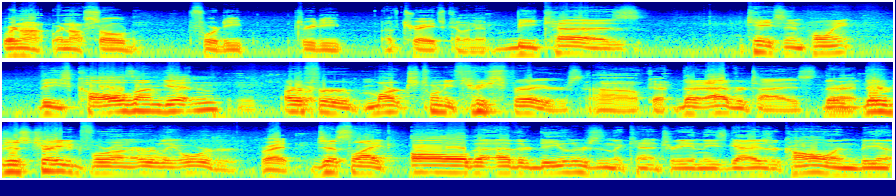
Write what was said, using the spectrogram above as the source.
We're not we're not sold four deep, three deep of trades coming in. because case in point, these calls I'm getting are for March 23 sprayers. Oh, okay. They're advertised. They're Right. they're just traded for on early order. Right. Just like all the other dealers in the country, and these guys are calling, being,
